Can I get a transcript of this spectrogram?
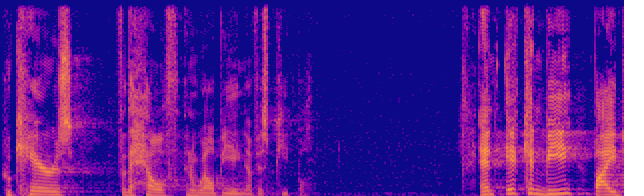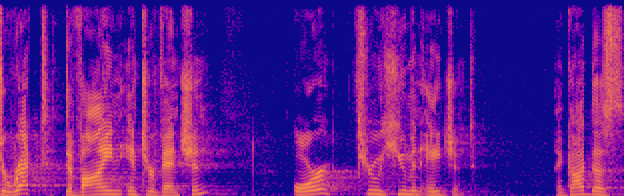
who cares for the health and well being of his people. And it can be by direct divine intervention or through human agent. And God does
